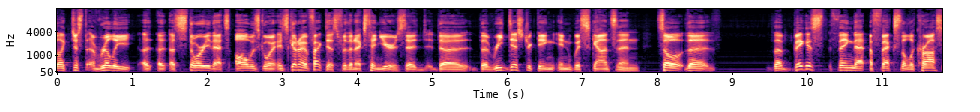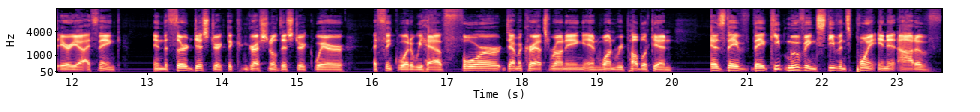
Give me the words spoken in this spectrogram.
like just a really a, a, story that's always going. It's going to affect us for the next ten years. The the the redistricting in Wisconsin. So the the biggest thing that affects the La Crosse area, I think, in the third district, the congressional district, where I think what do we have four Democrats running and one Republican, as they've they keep moving Stevens Point in and out of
